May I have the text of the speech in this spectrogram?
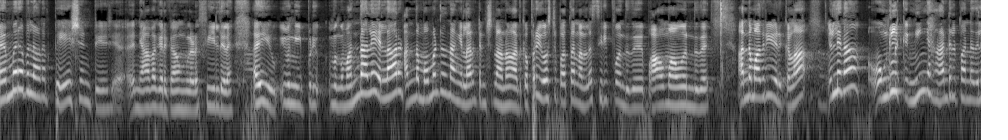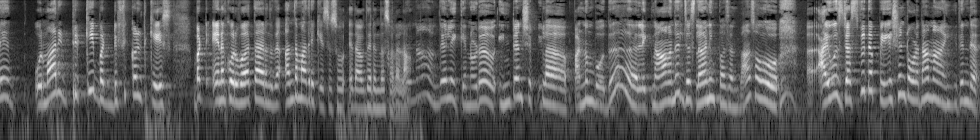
மெமரபிளான பேஷண்ட் ஞாபகம் இருக்கா உங்களோட ஃபீல்டில் ஐயோ இவங்க இப்படி இவங்க வந்தாலே எல்லாரும் அந்த மொமெண்ட்டில் நாங்கள் எல்லாரும் டென்ஷன் ஆனோம். அதுக்கப்புறம் யோசிச்சு பார்த்தா நல்லா சிரிப்பு வந்தது பாவமாகவும் இருந்தது. அந்த மாதிரியும் இருக்கலாம். இல்லைன்னா உங்களுக்கு நீங்கள் ஹேண்டில் பண்ணதுலே ஒரு மாதிரி tricky but difficult case but எனக்கு ஒரு வேர்த்தாக இருந்தது. அந்த மாதிரி கேசஸோ ஏதாவது இருந்தால் சொல்லலாம். நான் வந்து லைக் என்னோட இன்டர்ன்ஷிப்ல பண்ணும்போது லைக் நான் வந்து ஜஸ்ட் லேர்னிங் பர்சன் தான். So I was just with பேஷண்ட்டோட தான் நான் இருந்தேன்.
